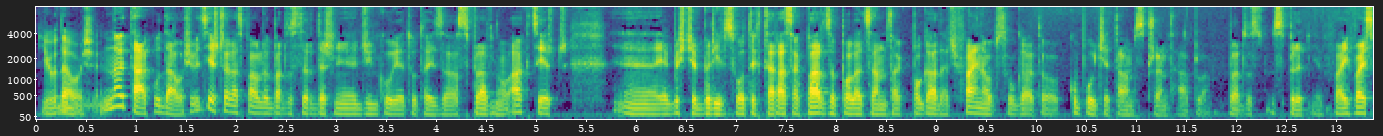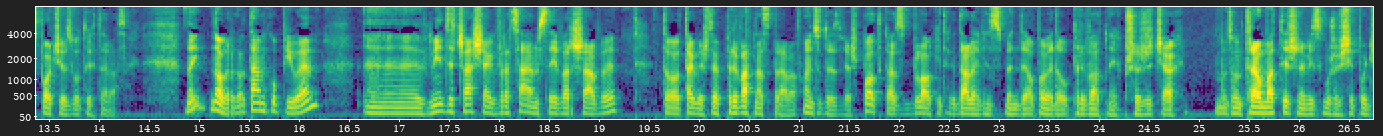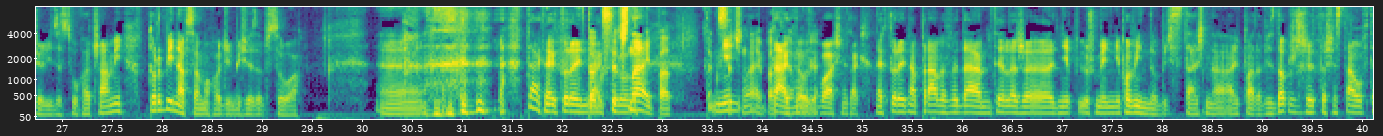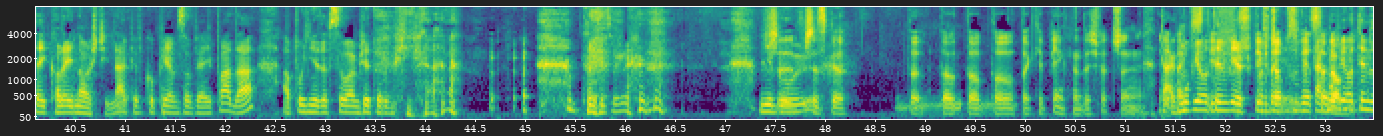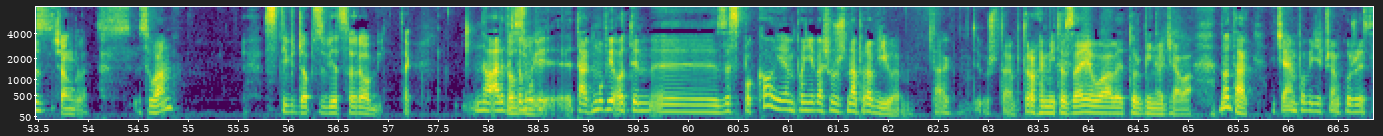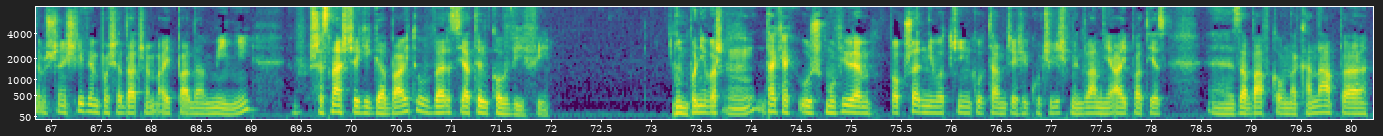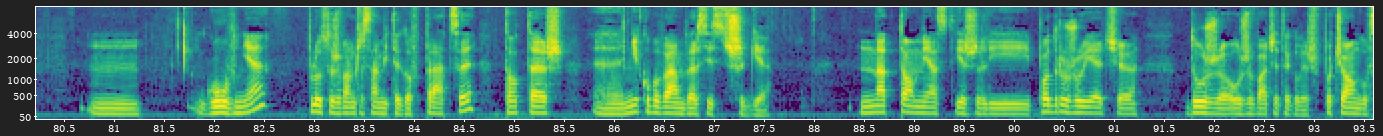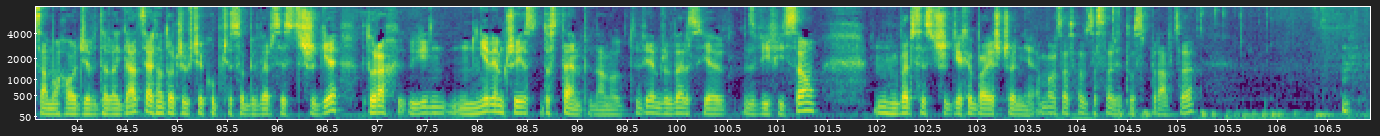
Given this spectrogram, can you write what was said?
I udało się. No tak, udało się. Więc jeszcze raz, Paweł, bardzo serdecznie dziękuję tutaj za sprawną akcję. E, Jakbyście byli w Złotych Tarasach, bardzo polecam tak pogadać. Fajna obsługa, to kupujcie tam sprzęt Apple'a. Bardzo sprytnie. W, iSpocie w Złotych Tarasach. No i dobra, no tam kupiłem. E, W międzyczasie, jak wracałem z tej Warszawy, to tak wiesz, to prywatna sprawa. W końcu to jest, wiesz, podcast, blog i tak dalej, więc będę opowiadał o prywatnych przeżyciach. Są traumatyczne, więc muszę się podzielić ze słuchaczami. Turbina w samochodzie mi się zepsuła. E, tak, na której. na Toksyczny którą- iPad. Toksyczny nie, iPad, Tak, ja to mówię. właśnie tak. Na której naprawę wydałem tyle, że nie, już mnie nie powinno być stać na iPada. Więc dobrze, że to się stało w tej kolejności. Najpierw kupiłem sobie iPada, a później zepsuła mi się turbina. Nie Wszy- było... Wszystko. To, to, to, to takie piękne doświadczenie. Tak, mówię o Steve- tym, wiesz, Steve Jobs wie, co tak, robi. mówię o tym Ciągle. Słucham? Steve Jobs wie, co robi. Tak. No, ale to mówię, tak, mówię o tym y, ze spokojem, ponieważ już naprawiłem. Tak, już tam trochę mi to zajęło, ale turbina działa. No tak, chciałem powiedzieć Przemku, że jestem szczęśliwym posiadaczem iPada mini 16 GB, wersja tylko Wi-Fi. Ponieważ Mm. tak jak już mówiłem w poprzednim odcinku, tam gdzie się kłóciliśmy, dla mnie iPad jest e, zabawką na kanapę mm, głównie, plus używam czasami tego w pracy, to też e, nie kupowałem wersji z 3G. Natomiast jeżeli podróżujecie, dużo używacie tego, wiesz, w pociągu, w samochodzie, w delegacjach, no to oczywiście kupcie sobie wersję z 3G, która nie wiem, czy jest dostępna. No, wiem, że wersje z Wi-Fi są, mm, wersje z 3G chyba jeszcze nie. Może w zasadzie to sprawdzę.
